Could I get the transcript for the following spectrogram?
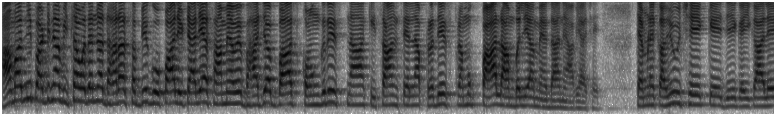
આમ આદમી પાર્ટીના વિસાવદનના ધારાસભ્ય ગોપાલ ઇટાલિયા સામે હવે ભાજપ બાદ કોંગ્રેસના કિસાન સેલના પ્રદેશ પ્રમુખ પાલ આંબલિયા મેદાને આવ્યા છે. તેમણે કહ્યું છે કે જે ગઈકાલે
